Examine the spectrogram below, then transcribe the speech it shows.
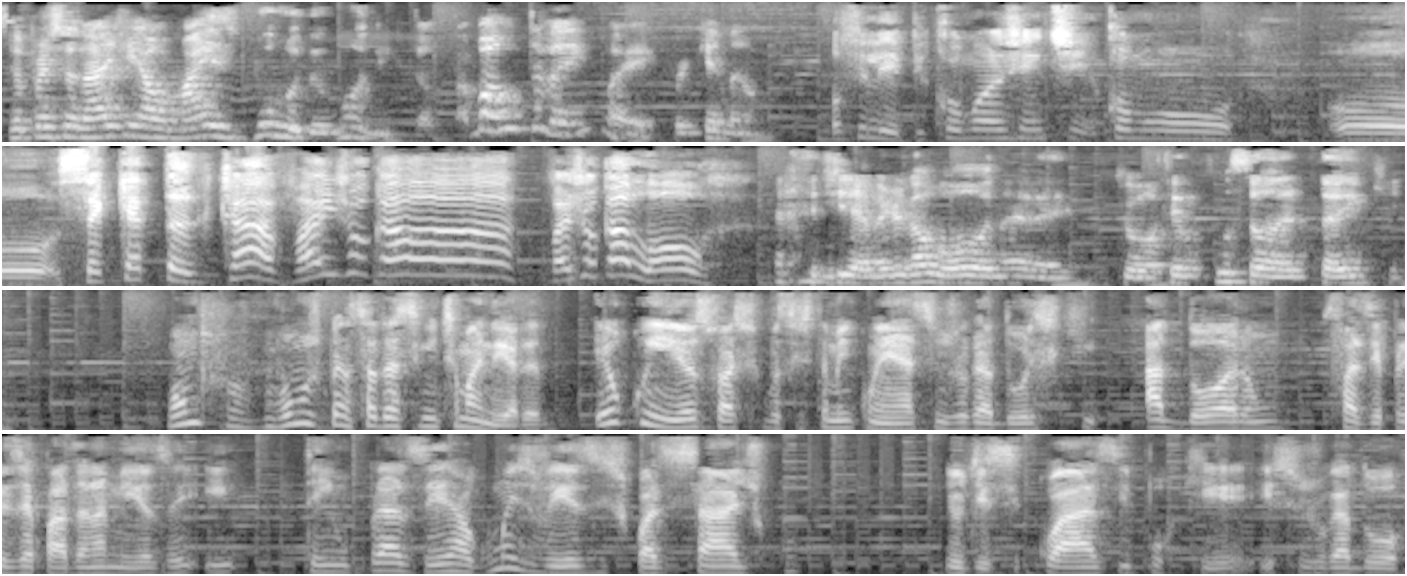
Seu personagem é o mais burro do mundo? Então tá bom também, ué, por que não? Ô Felipe, como a gente. Como você quer tancar, vai jogar. Vai jogar LOL. vai jogar WoW, né, velho? Porque o WoW não funciona, é tanque. Vamos, vamos pensar da seguinte maneira. Eu conheço, acho que vocês também conhecem, jogadores que adoram fazer presepada na mesa e têm o prazer, algumas vezes, quase sádico. Eu disse quase porque este jogador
